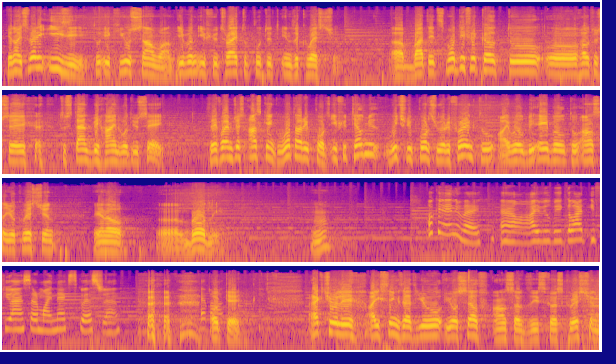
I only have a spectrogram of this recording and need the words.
you know, it's very easy to accuse someone, even if you try to put it in the question. Uh, but it's more difficult to, uh, how to say, to stand behind what you say. Therefore, I'm just asking, what are reports? If you tell me which reports you are referring to, I will be able to answer your question, you know, uh, broadly. Hmm? Okay, anyway, uh, I will be glad if you answer my next question. okay. Actually, I think that you yourself answered this first question.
